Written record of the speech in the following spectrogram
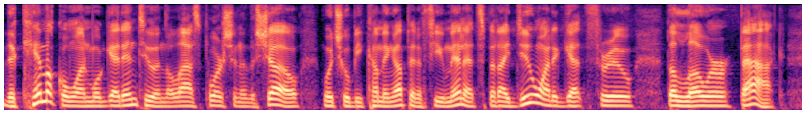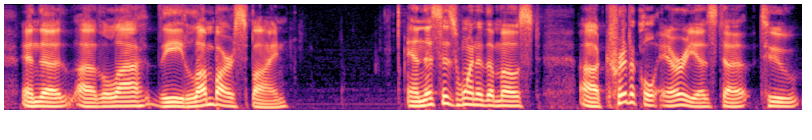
the chemical one we'll get into in the last portion of the show, which will be coming up in a few minutes. But I do want to get through the lower back and the uh, the, la- the lumbar spine, and this is one of the most uh, critical areas to to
